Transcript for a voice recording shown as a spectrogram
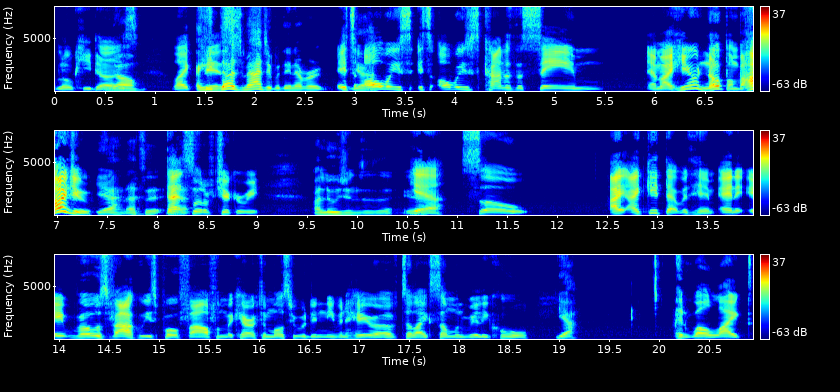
Loki does. No, Like he does magic, but they never. It's yeah. always it's always kind of the same. Am I here? Nope, I'm behind you. Yeah, that's it. That yeah. sort of trickery. illusions is it? Yeah. So I I get that with him, and it, it rose Valkyrie's profile from a character most people didn't even hear of to like someone really cool. Yeah. And well liked.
